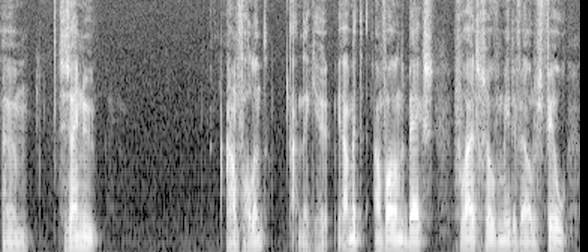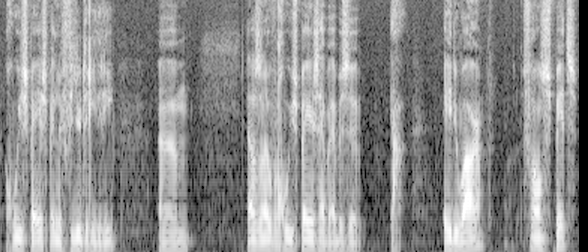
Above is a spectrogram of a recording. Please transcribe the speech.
Ehm, ze zijn nu aanvallend. Nou, dan denk je, ja, met aanvallende backs, vooruitgeschoven middenvelders, veel goede spelers, spelen 4-3-3. Ehm, en als we dan over goede spelers hebben, hebben ze ja, Eduard, Franse spits.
